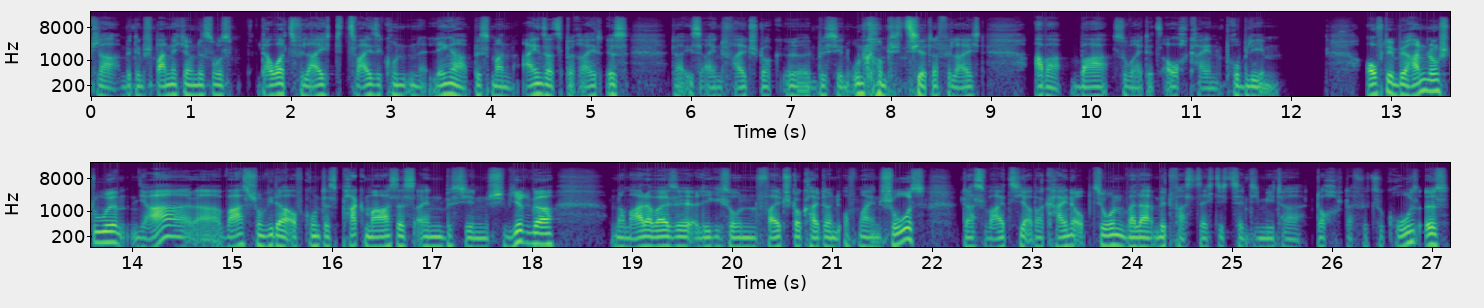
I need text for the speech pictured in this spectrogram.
klar, mit dem Spannmechanismus dauert es vielleicht zwei Sekunden länger, bis man einsatzbereit ist. Da ist ein Fallstock äh, ein bisschen unkomplizierter vielleicht, aber war soweit jetzt auch kein Problem. Auf dem Behandlungsstuhl, ja, da war es schon wieder aufgrund des Packmaßes ein bisschen schwieriger. Normalerweise lege ich so einen Faltstock halt dann auf meinen Schoß. Das war jetzt hier aber keine Option, weil er mit fast 60 Zentimeter doch dafür zu groß ist.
